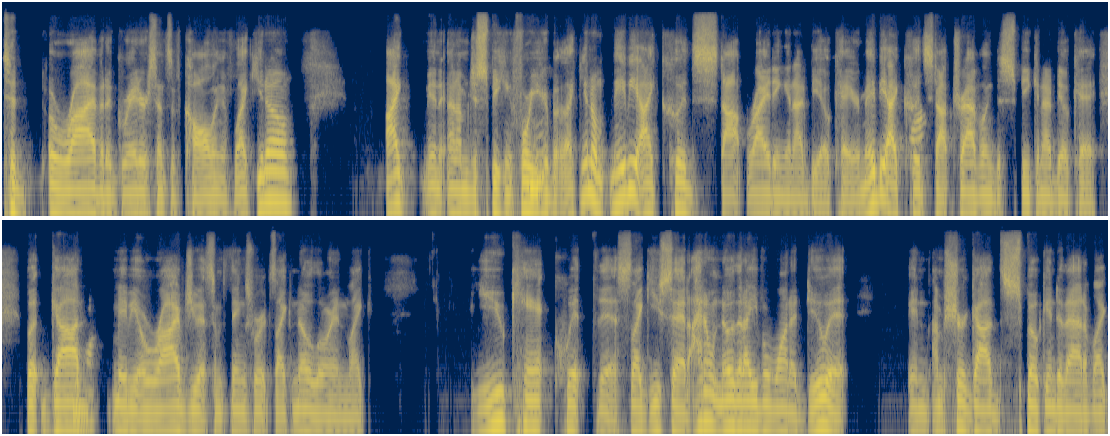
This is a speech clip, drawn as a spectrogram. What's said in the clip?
to arrive at a greater sense of calling of like you know I and, and I'm just speaking for you mm-hmm. here, but like, you know, maybe I could stop writing and I'd be okay, or maybe I could yeah. stop traveling to speak and I'd be okay. But God yeah. maybe arrived you at some things where it's like, no, Lauren, like you can't quit this. Like you said, I don't know that I even want to do it. And I'm sure God spoke into that of like,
